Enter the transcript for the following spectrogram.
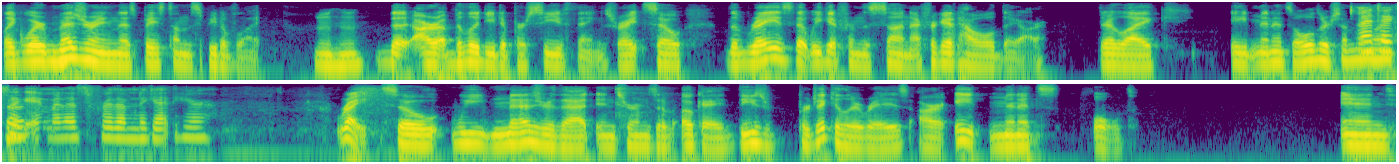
Like we're measuring this based on the speed of light, mm-hmm. the our ability to perceive things, right? So the rays that we get from the sun, I forget how old they are. They're like eight minutes old or something It like takes that. like eight minutes for them to get here. Right. So we measure that in terms of okay, these particular rays are eight minutes old. And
